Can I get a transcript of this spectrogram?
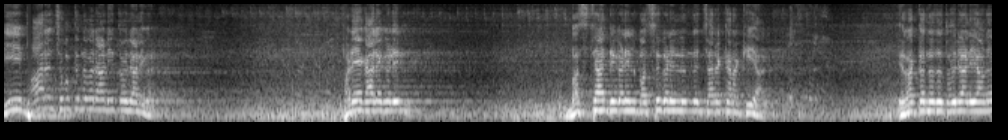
ഈ ഭാരം ചുമക്കുന്നവരാണ് ഈ തൊഴിലാളികൾ. പഴയ കാലങ്ങളിൽ ബസ് സ്റ്റാൻഡുകളിൽ ബസ്സുകളിൽ നിന്ന് ചരക്കിറക്കിയാൽ ഇറക്കുന്നത് തൊഴിലാളിയാണ്.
